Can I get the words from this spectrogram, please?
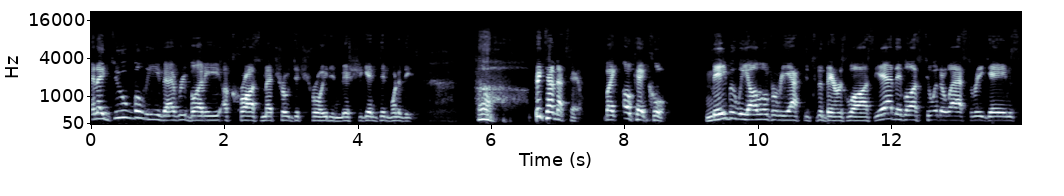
And I do believe everybody across Metro Detroit and Michigan did one of these. Big time exhale. Like, okay, cool. Maybe we all overreacted to the Bears' loss. Yeah, they've lost two of their last three games.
